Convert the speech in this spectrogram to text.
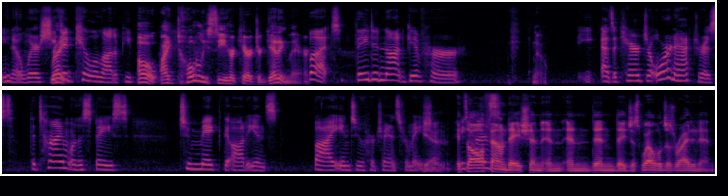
you know, where she Right. did kill a lot of people. oh, I totally see her character getting there. But they did not give her, no, as a character or an actress, the time or the space to make the audience buy into her transformation. yeah, it's all foundation, and and then they just well, we'll just write it in.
